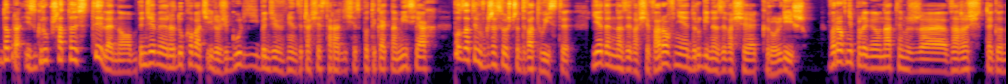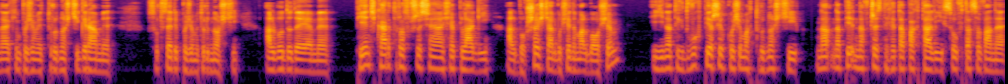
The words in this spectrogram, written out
Dobra, i z grubsza to jest tyle, no. Będziemy redukować ilość guli będziemy w międzyczasie starali się spotykać na misjach. Poza tym w grze są jeszcze dwa twisty. Jeden nazywa się Warownie, drugi nazywa się Król Lisz. Warownie polegają na tym, że w zależności od tego, na jakim poziomie trudności gramy, są cztery poziomy trudności, albo dodajemy pięć kart rozprzestrzeniania się plagi, albo sześć, albo siedem, albo osiem. I na tych dwóch pierwszych poziomach trudności, na, na, na wczesnych etapach talii są wtasowane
